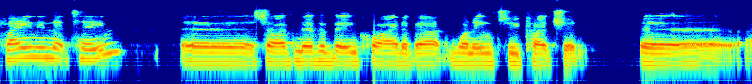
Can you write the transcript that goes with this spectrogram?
playing in that team, uh, so I've never been quiet about wanting to coach it. Uh,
